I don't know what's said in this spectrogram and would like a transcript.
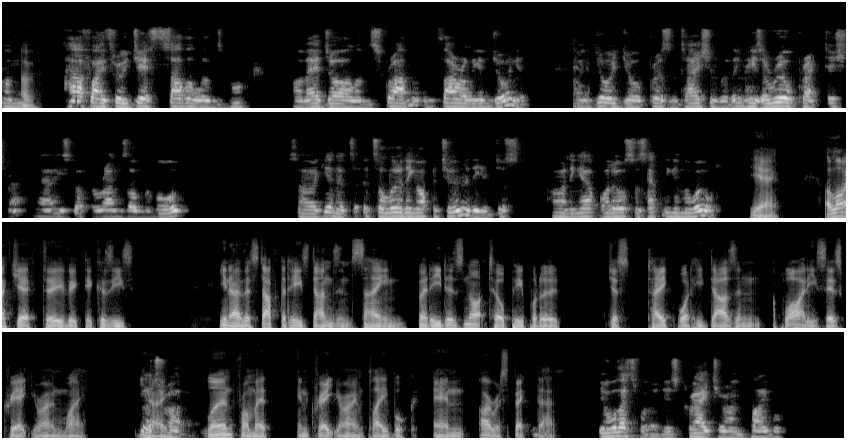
I'm I've, halfway through Jeff Sutherland's book on Agile and Scrum and thoroughly enjoying it. I enjoyed your presentation with him. He's a real practitioner. Uh, he's got the runs on the board. So again, it's it's a learning opportunity of just finding out what else is happening in the world. Yeah, I like Jeff too, Victor, because he's, you know, the stuff that he's done is insane, but he does not tell people to just take what he does and apply it. He says, create your own way. You that's know, right. learn from it and create your own playbook. And I respect that. Yeah, well, that's what it is. Create your own playbook.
